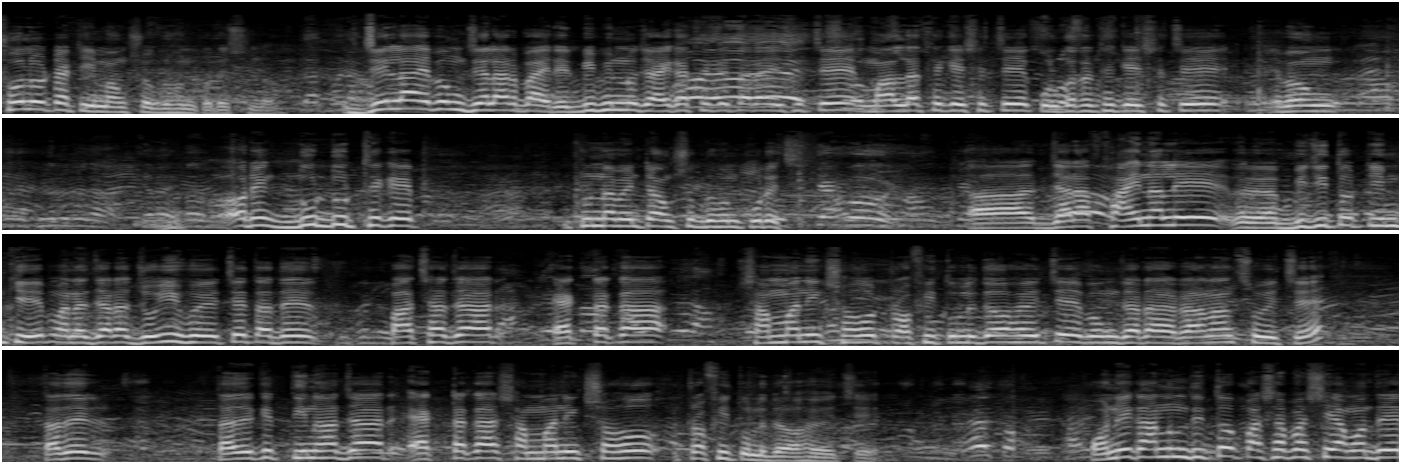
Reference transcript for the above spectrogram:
ষোলোটা টিম অংশগ্রহণ করেছিল। জেলা এবং জেলার বাইরের বিভিন্ন জায়গা থেকে তারা এসেছে, মালদা থেকে এসেছে, কলকাতা থেকে এসেছে এবং অনেক দূর দূর থেকে টুর্নামেন্টে অংশগ্রহণ করেছে। যারা ফাইনালে বিজিত টিমকে মানে যারা জয়ী হয়েছে, তাদের পাঁচ হাজার এক টাকা সাম্মানিক সহ ট্রফি তুলে দেওয়া হয়েছে এবং যারা রানার্স হয়েছে, তাদের, তাদেরকে তিন হাজার এক টাকা সাম্মানিক সহ ট্রফি তুলে দেওয়া হয়েছে। অনেক আনন্দিত, পাশাপাশি আমাদের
